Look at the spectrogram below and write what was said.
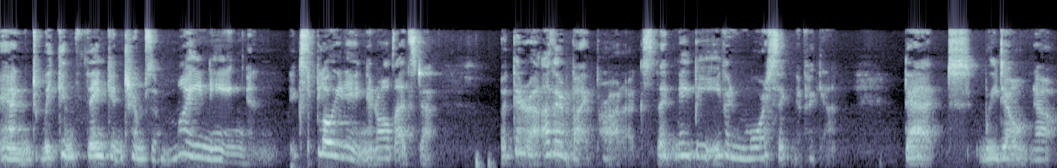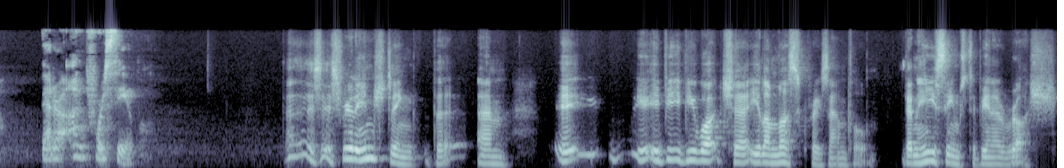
And we can think in terms of mining and exploiting and all that stuff. But there are other byproducts that may be even more significant that we don't know, that are unforeseeable. Uh, it's, it's really interesting that um, it, if, if you watch uh, Elon Musk, for example, then he seems to be in a rush.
